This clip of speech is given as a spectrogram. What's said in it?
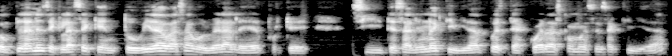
con planes de clase que en tu vida vas a volver a leer porque si te salió una actividad, pues te acuerdas cómo es esa actividad.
